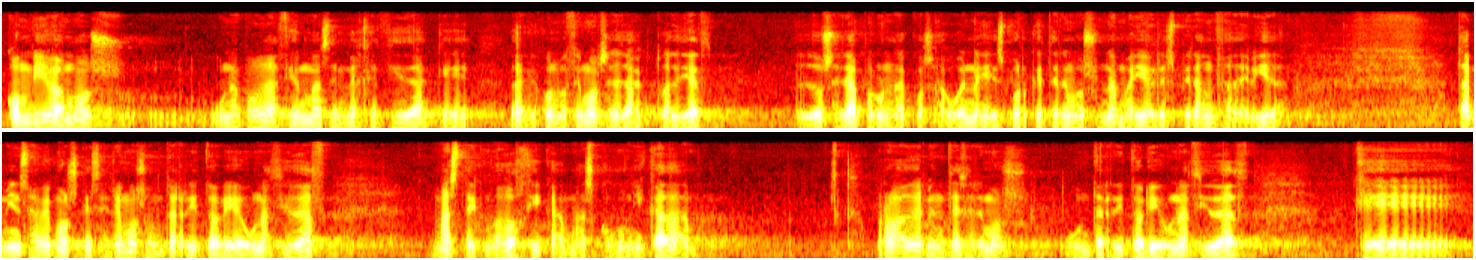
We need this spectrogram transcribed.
convivamos una población más envejecida que la que conocemos en la actualidad. Lo será por una cosa buena y es porque tenemos una mayor esperanza de vida. También sabemos que seremos un territorio, una ciudad más tecnológica, más comunicada. Probablemente seremos un territorio, una ciudad que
